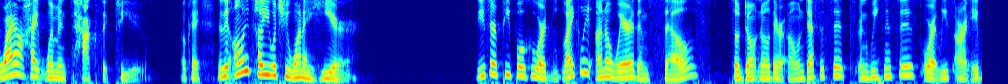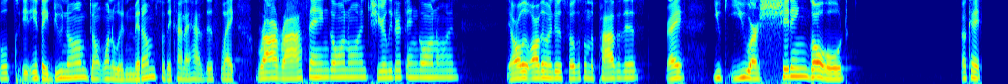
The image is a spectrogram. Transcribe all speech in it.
why are hype women toxic to you? Okay. They only tell you what you want to hear. These are people who are likely unaware themselves, so don't know their own deficits and weaknesses, or at least aren't able to, if they do know them, don't want to admit them. So they kind of have this like rah rah thing going on, cheerleader thing going on. They all, all they want to do is focus on the positive, right? You, you are shitting gold. Okay.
